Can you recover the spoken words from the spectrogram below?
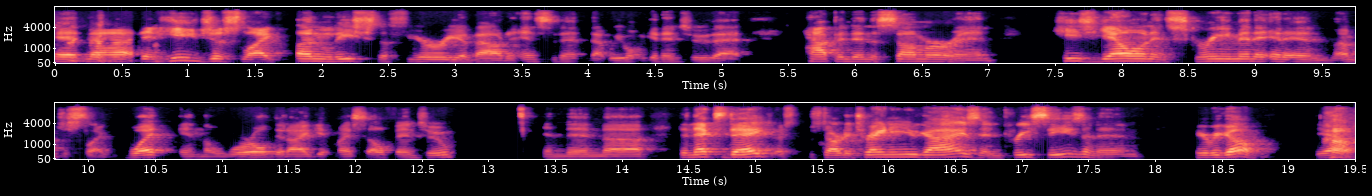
And uh, and he just like unleashed the fury about an incident that we won't get into that happened in the summer. And he's yelling and screaming and, and i'm just like what in the world did i get myself into and then uh, the next day I started training you guys in preseason and here we go yeah huh.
